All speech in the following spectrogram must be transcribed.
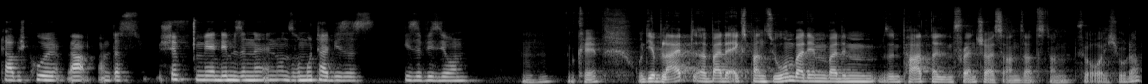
glaube ich, cool. Ja, und das shiften wir in dem Sinne in unsere Mutter, dieses, diese Vision. Mhm, okay. Und ihr bleibt äh, bei der Expansion bei dem, bei dem, dem Partner, dem Franchise-Ansatz dann für euch, oder?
